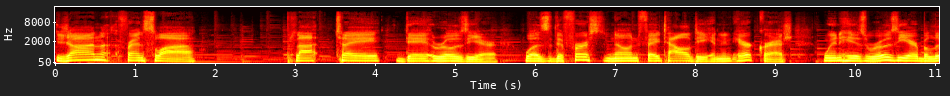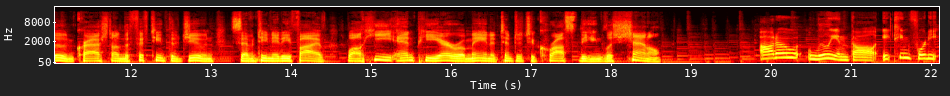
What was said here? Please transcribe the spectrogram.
Jean Francois Pilâtre de Rozier was the first known fatality in an air crash when his Rozier balloon crashed on the 15th of June, 1785, while he and Pierre Romain attempted to cross the English Channel. Otto Lilienthal, 1848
